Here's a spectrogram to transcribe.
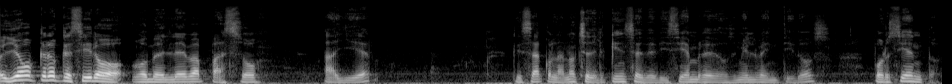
Pues yo creo que Ciro Gómez Leva pasó ayer, quizá con la noche del 15 de diciembre de 2022, por ciento.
